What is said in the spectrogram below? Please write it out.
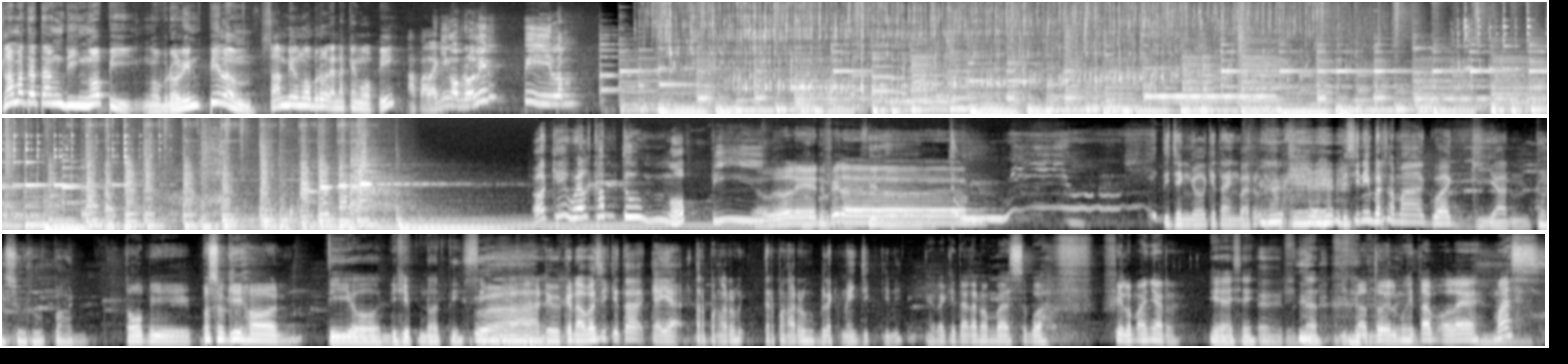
Selamat datang di Ngopi, ngobrolin film. Sambil ngobrol enaknya ngopi, Apalagi ngobrolin film. Oke, welcome to Ngopi. Ngobrolin film. Itu jingle kita yang baru. Di sini bersama gua Gian Kasurupan. Tommy Pesugihan. Tio dihipnotis. Waduh, kenapa sih kita kayak terpengaruh terpengaruh black magic gini? Karena kita akan membahas sebuah film anyar. Iya sih. Eh, Benar. Satu ilmu hitam oleh Mas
